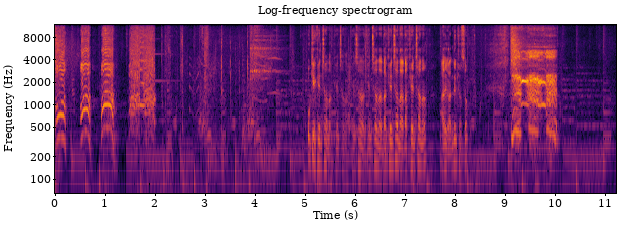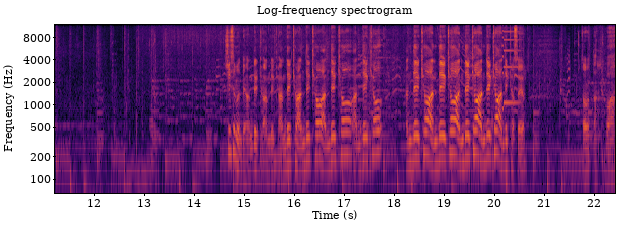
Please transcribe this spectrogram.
어! 어! 오케이 괜찮아 괜찮아 괜찮아 괜찮아 나 괜찮아 나 괜찮아 아직 안 들켰어? 씻으면 돼안 들켜 안 들켜 안 들켜 안 들켜 안 들켜 안 들켜 안 들켜 안 들켜 안 들켜 안 들켜 안 들켰어요 쩔었다 와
